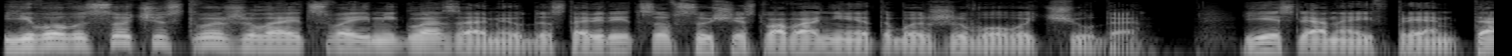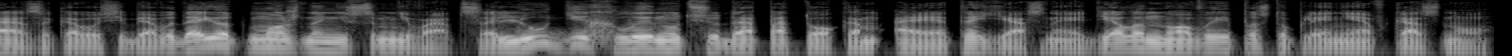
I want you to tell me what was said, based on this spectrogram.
Его высочество желает своими глазами удостовериться в существовании этого живого чуда. Если она и впрямь та, за кого себя выдает, можно не сомневаться. Люди хлынут сюда потоком, а это, ясное дело, новые поступления в казну.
